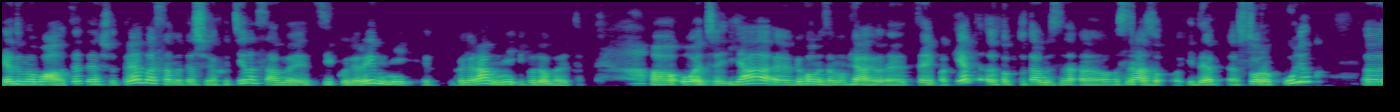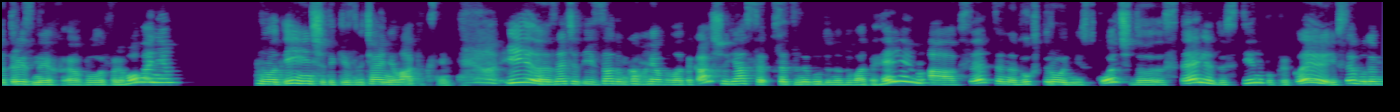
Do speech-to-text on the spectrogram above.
Я думаю, вау, це те, що треба, саме те, що я хотіла, саме ці кольори мені кольора мені і подобаються. Отже, я е, бігом замовляю е, цей пакет, е, тобто там е, зразу йде 40 кульок, е, три з них е, були фольговані. От, і інші такі звичайні латексні. І, е, значить, і задумка моя була така, що я все, це не буду надувати гелієм, а все це на двохсторонній скотч до стелі, до стін поприклею, і все буде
